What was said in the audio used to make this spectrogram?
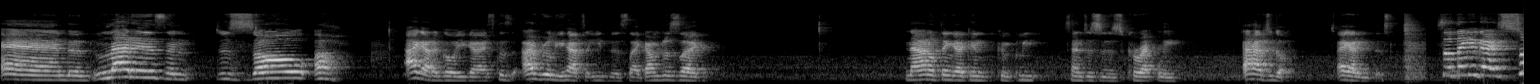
and the lettuce and just so oh I gotta go you guys because I really have to eat this like I'm just like now I don't think I can complete sentences correctly I have to go I gotta eat this so thank you guys so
